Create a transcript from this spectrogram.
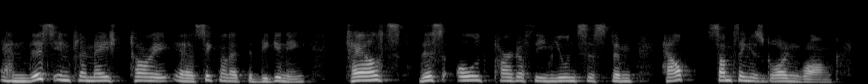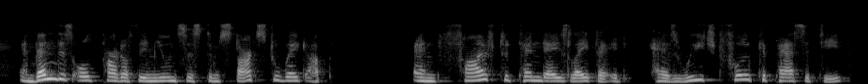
And this inflammatory uh, signal at the beginning tells this old part of the immune system, help, something is going wrong. And then this old part of the immune system starts to wake up. And five to 10 days later, it has reached full capacity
